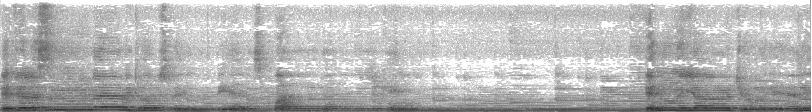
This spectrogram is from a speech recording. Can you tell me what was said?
If you listen very closely, be as quiet as you can. In the yard you'll hear him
